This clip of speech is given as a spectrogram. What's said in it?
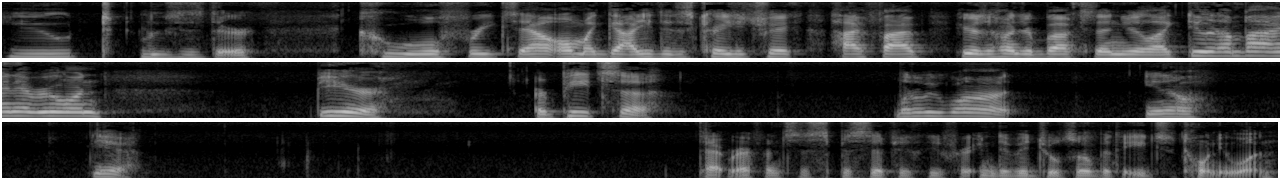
cute, loses their cool, freaks out. Oh my god, you did this crazy trick. High five. Here's a hundred bucks. Then you're like, dude, I'm buying everyone beer or pizza. What do we want? You know, yeah. That reference is specifically for individuals over the age of 21.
